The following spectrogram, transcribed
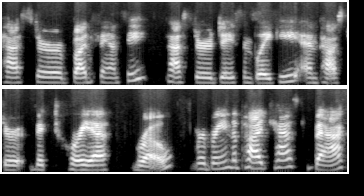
Pastor Bud Fancy, Pastor Jason Blakey, and Pastor Victoria Rowe. We're bringing the podcast back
